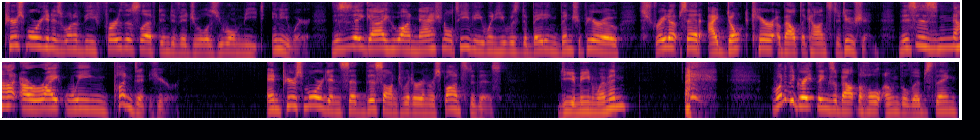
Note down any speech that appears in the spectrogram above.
Piers Morgan is one of the furthest left individuals you will meet anywhere. This is a guy who on national TV, when he was debating Ben Shapiro, straight up said, I don't care about the Constitution. This is not a right wing pundit here. And Piers Morgan said this on Twitter in response to this Do you mean women? One of the great things about the whole own the libs thing,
